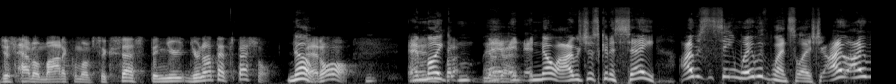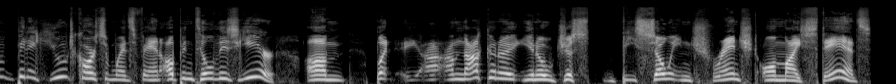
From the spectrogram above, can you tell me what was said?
just have a modicum of success, then you're you're not that special. No, at all. And, and Mike, but, no, and, and, no, I was just going to say, I was the same way with Wentz last year. I, I've been a huge Carson Wentz fan up until this year. Um, but I'm not going to, you know, just be so entrenched on my stance.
